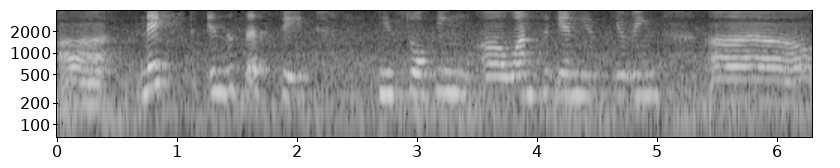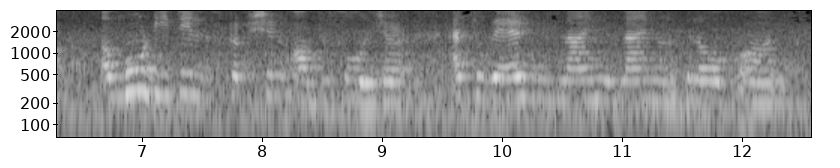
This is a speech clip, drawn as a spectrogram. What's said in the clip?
Uh, next in this sestet he's talking uh, once again he's giving uh, a more detailed description of the soldier as to where he's lying. He's lying on a pillow of fronds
